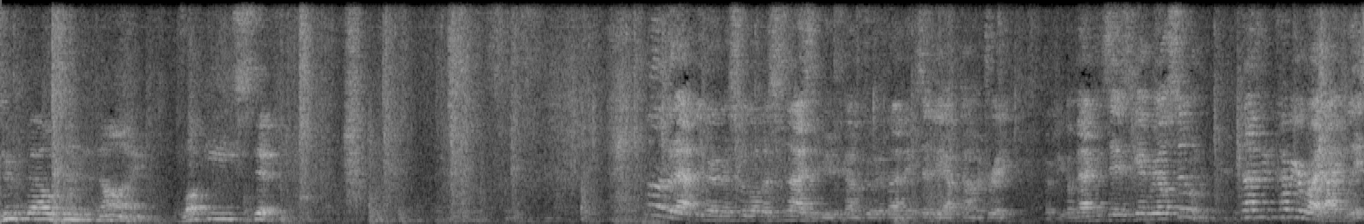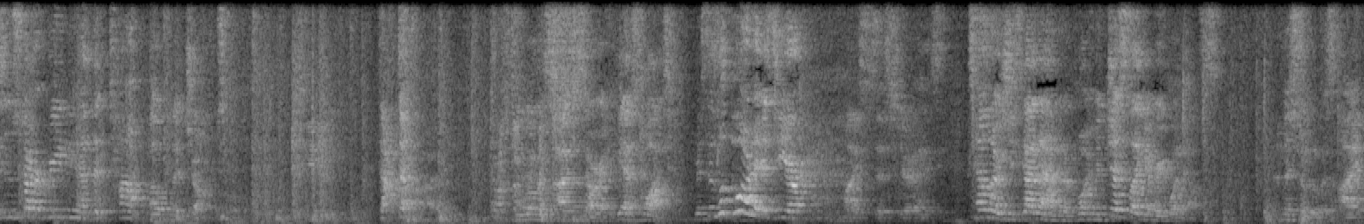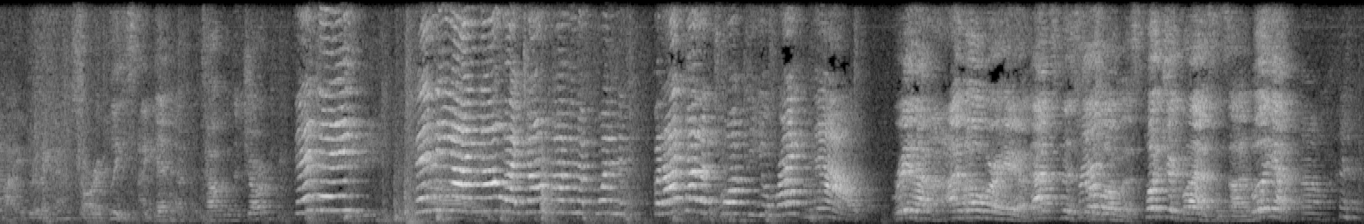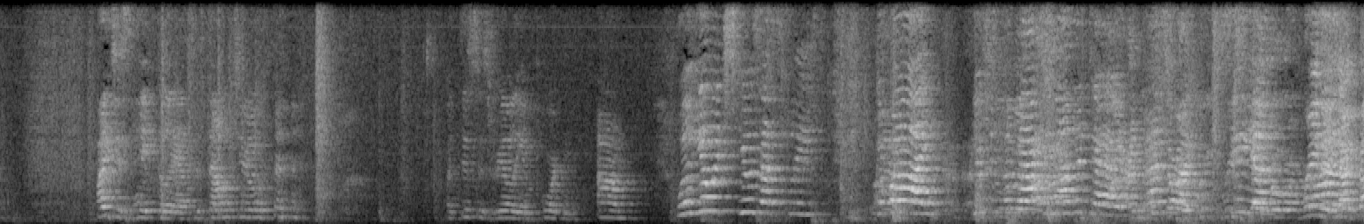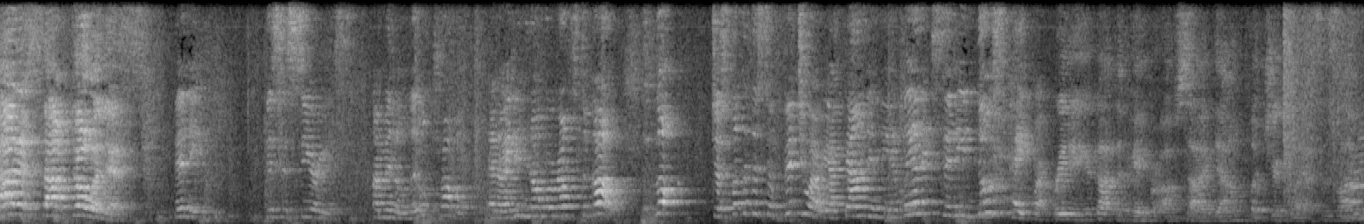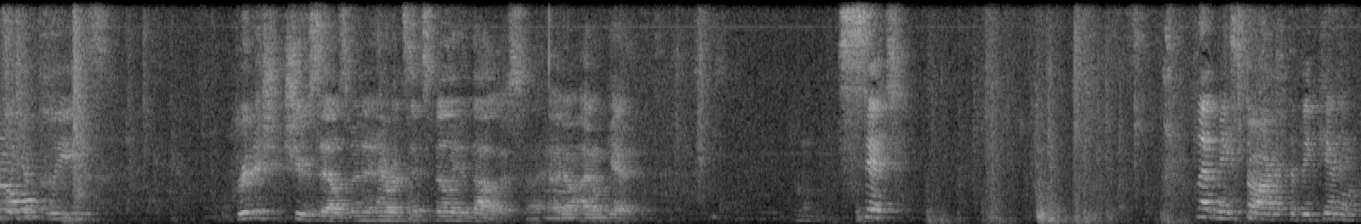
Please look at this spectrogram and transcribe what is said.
2009, Lucky Stiff. Well, good afternoon, Mr. Loomis. It's nice of you to come to Atlantic City Optometry. But if you come back and see us again real soon. Now, if you cover your right eye, please, and start reading at the top of the chart. Doctor! Mr. Loomis, I'm sorry. Yes, what? Mrs. La Porta is here. My sister. Tell her she's got to have an appointment just like everyone else. Mr. Lewis, I, I really am sorry. Please, again, at the top of the chart. Vinnie, Vinnie, I know! put your glasses on, will you please? British shoe salesman inherits six million dollars. I, I, don't, I don't get it. Sit. Let me start at the beginning.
